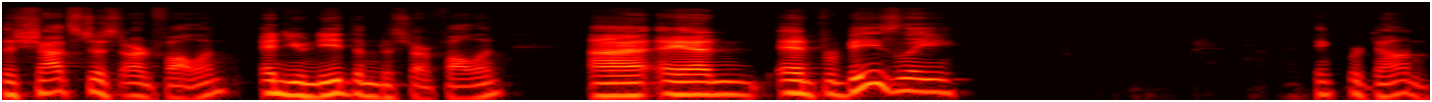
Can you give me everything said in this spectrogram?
the shots just aren't falling, and you need them to start falling. Uh, and and for Beasley, I think we're done.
